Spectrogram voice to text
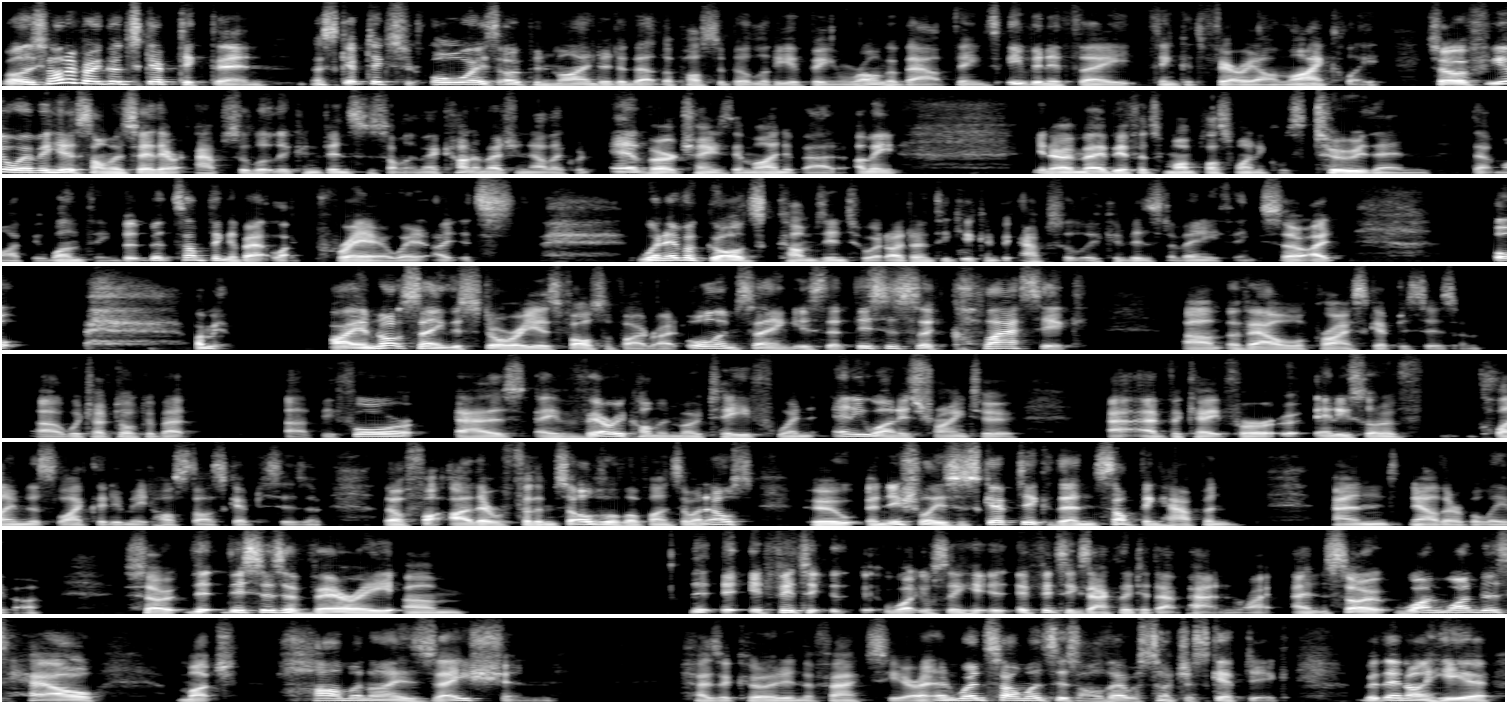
Well, he's not a very good skeptic then. A skeptic's are always open minded about the possibility of being wrong about things, even if they think it's very unlikely. So if you ever hear someone say they're absolutely convinced of something, they can't imagine how they could ever change their mind about it. I mean, you know, maybe if it's one plus one equals two, then that might be one thing. But but something about like prayer, where it's whenever God comes into it, I don't think you can be absolutely convinced of anything. So I, oh, I mean, I am not saying the story is falsified, right? All I'm saying is that this is a classic um, avowal of prior skepticism, uh, which I've talked about uh, before as a very common motif when anyone is trying to uh, advocate for any sort of claim that's likely to meet hostile skepticism. They'll fi- either for themselves or they'll find someone else who initially is a skeptic, then something happened, and now they're a believer. So th- this is a very um, it, it, fits what you'll see here. It fits exactly to that pattern, right? And so one wonders how much harmonization has occurred in the facts here. And when someone says, "Oh, they were such a skeptic," but then I hear,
